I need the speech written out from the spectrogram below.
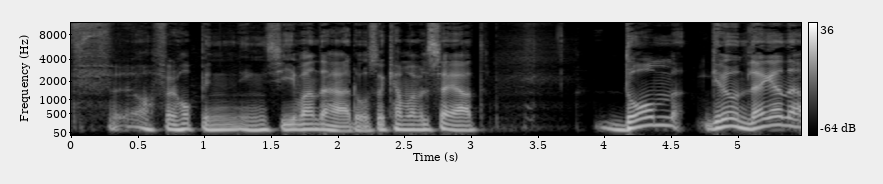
för, förhoppningsgivande här då, så kan man väl säga att de grundläggande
